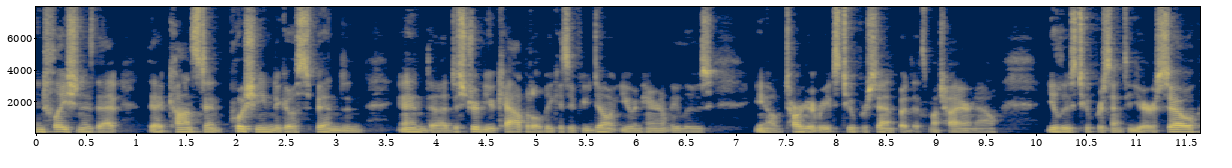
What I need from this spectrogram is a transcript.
Inflation is that that constant pushing to go spend and and uh, distribute capital because if you don't, you inherently lose. You know, target rate's two percent, but it's much higher now. You lose two percent a year. So,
